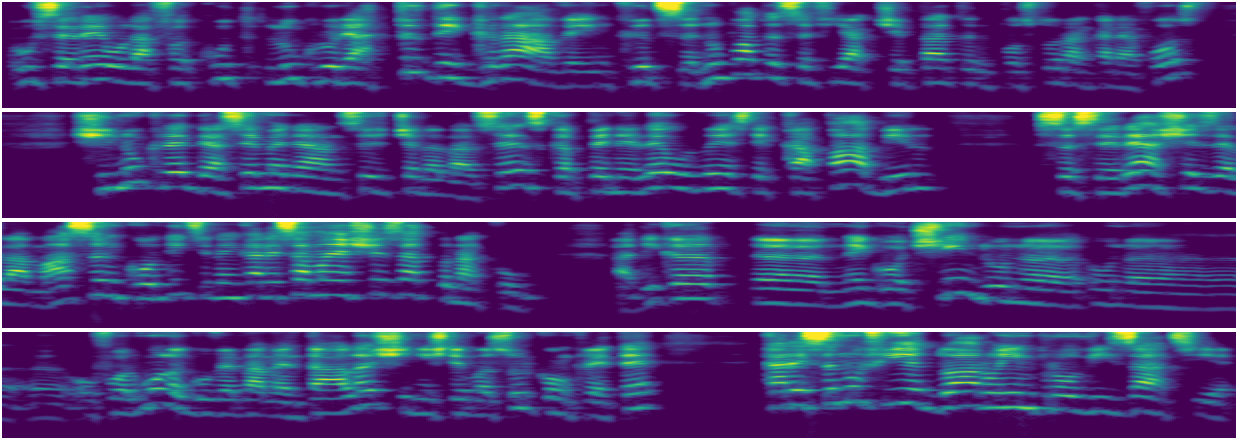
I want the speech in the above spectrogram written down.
USR-ul a făcut lucruri atât de grave încât să nu poată să fie acceptat în postura în care a fost și nu cred de asemenea în celălalt sens că PNL-ul nu este capabil să se reașeze la masă în condițiile în care s-a mai așezat până acum. Adică uh, negociind un, uh, un, uh, o formulă guvernamentală și niște măsuri concrete care să nu fie doar o improvizație,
